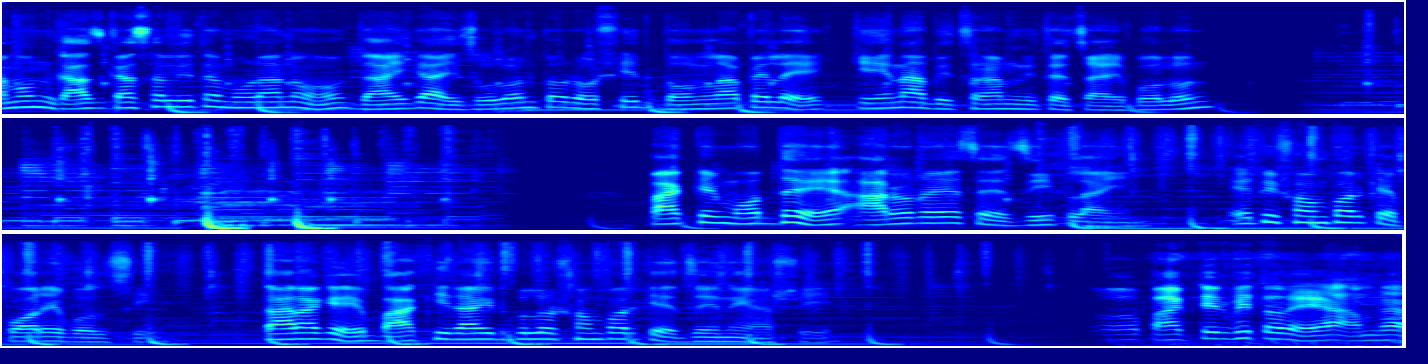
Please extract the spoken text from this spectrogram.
এমন গাছগাছালিতে মোড়ানো জায়গায় ঝুলন্ত রশিদ দোলনা পেলে কে না বিশ্রাম নিতে চায়, বলুন? পার্কটির মধ্যে আরও রয়েছে জিপ লাইন। এটি সম্পর্কে পরে বলছি। তার আগে বাকি রাইডগুলো সম্পর্কে জেনে আসি। তো পার্কটির ভিতরে আমরা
